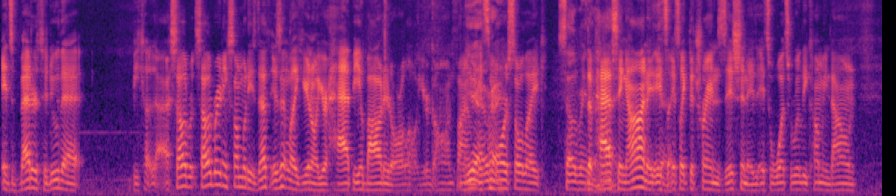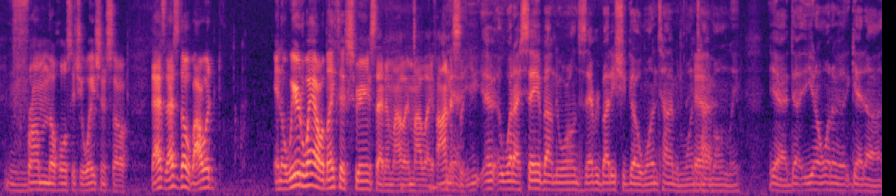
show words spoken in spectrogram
it's better to do that because uh, celebra- celebrating somebody's death isn't like you know you're happy about it or oh you're gone finally. Yeah, it's right. more so like celebrating the passing on. It, it's Yeah. it's like the transition. It, it's what's really coming down Mm-hmm. from the whole situation. So that's that's dope. I would. In a weird way, I would like to experience that in my in my life. life. Honestly, Yeah, you, uh, what I say about New Orleans is everybody should go one time and one Yeah. time only. Yeah, you don't want to get uh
